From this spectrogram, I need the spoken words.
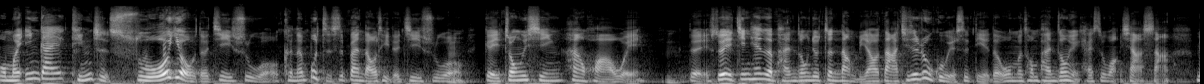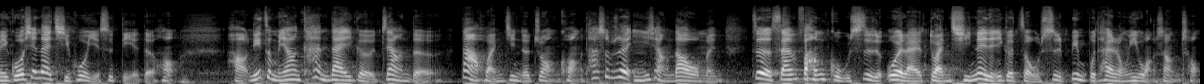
我们应该停止所有的技术哦，可能不只是半导体的技术哦，给中兴和华为。对，所以今天的盘中就震荡比较大。其实入股也是跌的，我们从盘中也开始往下杀。美国现在期货也是跌的哈。好，你怎么样看待一个这样的大环境的状况？它是不是影响到我们这三方股市未来短期内的一个走势，并不太容易往上冲？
